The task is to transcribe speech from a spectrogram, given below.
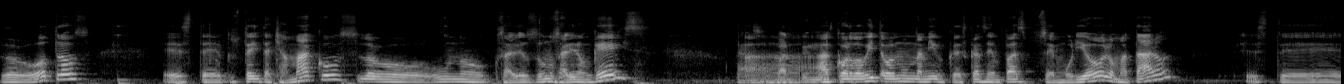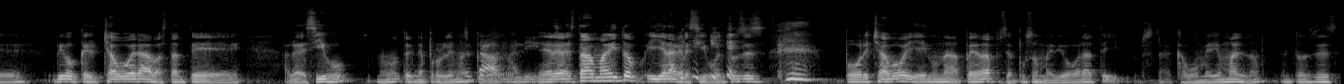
Luego otros, este, pues 30 chamacos. Luego uno salió, unos salieron gays. A, a. Cordovita, bueno, un amigo que descansa en paz, se murió, lo mataron. Este, digo que el chavo era bastante agresivo, ¿no? Tenía problemas. Estaba pero malito. era- estaba malito y era agresivo. Entonces, pobre chavo, y en una peda, pues se puso medio orate y pues, acabó medio mal, ¿no? Entonces,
